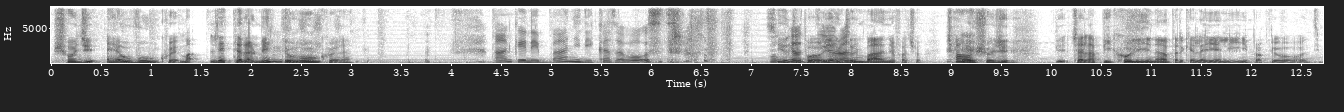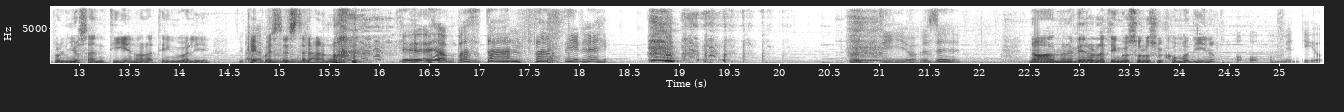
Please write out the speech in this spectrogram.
Shoji è ovunque, ma letteralmente ovunque. Anche nei bagni di casa vostra. Sì, Oh io tipo, Dio, io entro non- in bagno e faccio Ciao Shoji. Cioè, la piccolina, perché lei è lì, proprio tipo il mio santino, la tengo lì. Ok, Eh. questo è strano. Abbastanza, direi. Oddio, cioè- no, non è vero, la tengo solo sul comodino. oh, oh, oh mio Dio.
